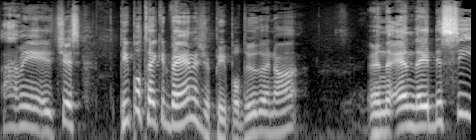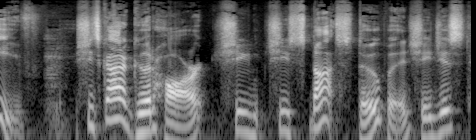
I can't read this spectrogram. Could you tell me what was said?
I mean, it's just people take advantage of people, do they not? And and they deceive. She's got a good heart. She she's not stupid. She just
